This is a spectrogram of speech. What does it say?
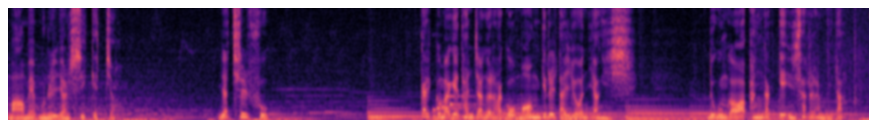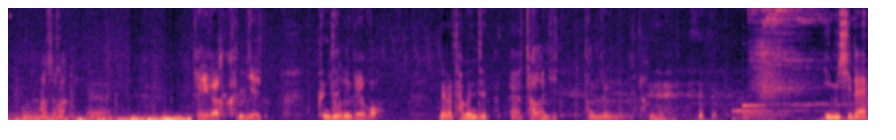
마음의 문을 열 수 있겠죠. 며칠 후 깔끔하게 단장을 하고 먼 길을 달려온 영인 씨. 누군가와 반갑게 인사를 합니다. 아서가 저희가 큰 집 큰 집, 형되고 내가 작은 집. 예, 작은 집 동생입니다. 임실의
